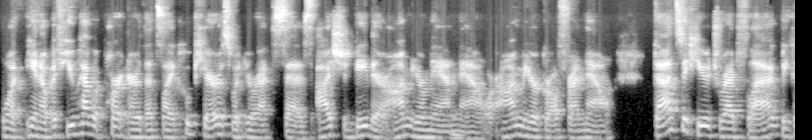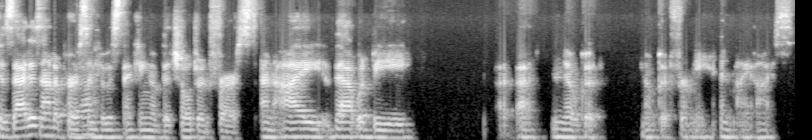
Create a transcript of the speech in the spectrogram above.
what you know if you have a partner that's like who cares what your ex says? I should be there. I'm your man now or i'm your girlfriend now. That's a huge red flag because that is not a person Yeah. who is thinking of the children first and i that would be uh, uh, no good no good for me in my eyes.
